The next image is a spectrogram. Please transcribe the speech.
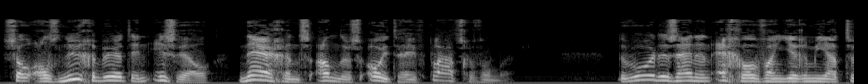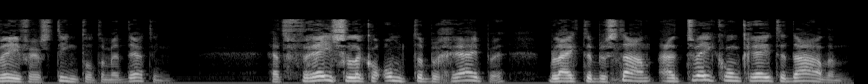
zoals nu gebeurt in Israël, nergens anders ooit heeft plaatsgevonden. De woorden zijn een echo van Jeremia 2 vers 10 tot en met 13. Het vreselijke om te begrijpen blijkt te bestaan uit twee concrete daden.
